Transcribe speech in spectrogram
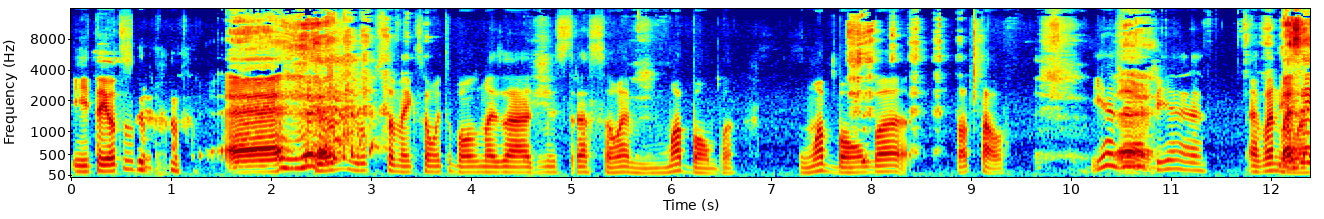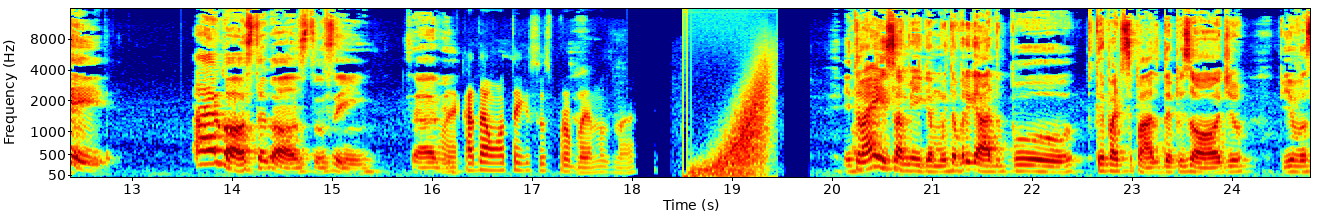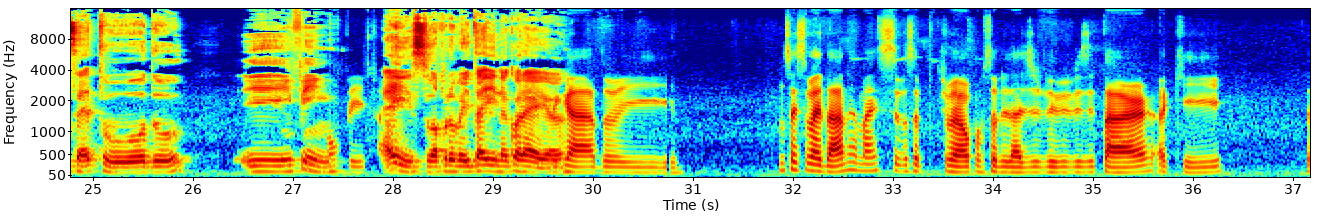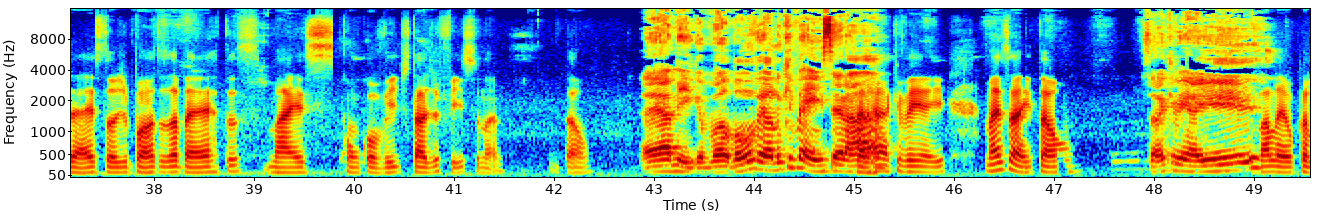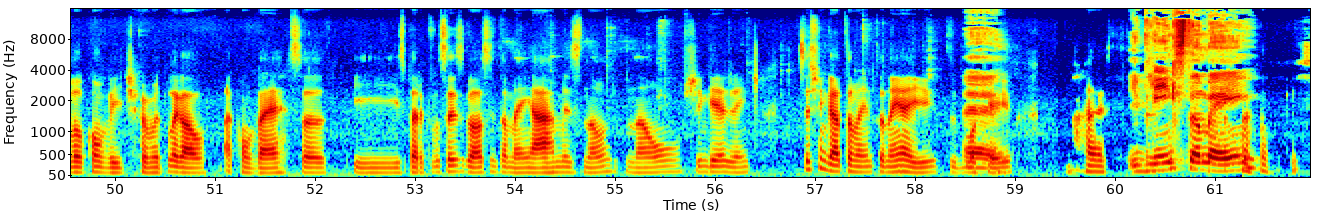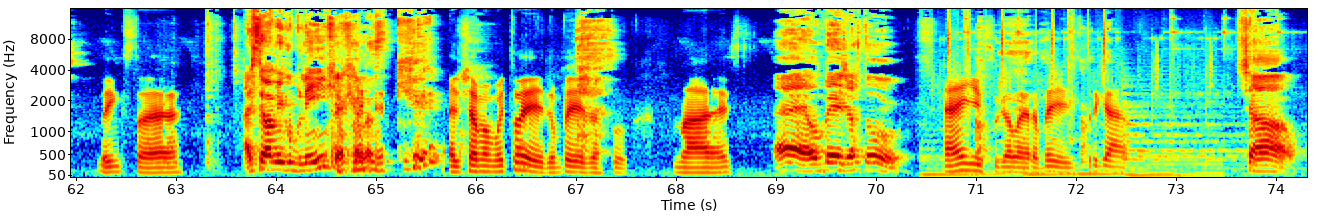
E tem outros, grupos, É. tem outros grupos também que são muito bons, mas a administração é uma bomba. Uma bomba total. E a É. JYP é, é vanilla. Mas aí. Ah, eu gosto, eu gosto, sim. Sabe? É, cada um tem seus problemas, né? Então é isso, amiga. Muito obrigado por ter participado do episódio. Viu? Você é tudo. E, enfim, Convite. é isso. Aproveita aí na Coreia. Obrigado e. Não sei se vai dar, né? Mas se você tiver a oportunidade de vir me visitar aqui, já estou de portas abertas, mas com o Covid tá difícil, né? Então, É, amiga, vamos ver ano que vem, será? será que vem aí? Mas é, então, Será que vem aí? valeu pelo convite, foi muito legal a conversa e espero que vocês gostem também. Armes, não, não xinguei a gente. Se xingar também, tô nem aí, bloqueio. E Blinks também. Links, é. A gente tem um amigo Blink, aquelas que... A gente chama muito ele, um beijo, Arthur. Mas É, um beijo, Arthur. é isso, galera. Beijo, obrigado. Tchau.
